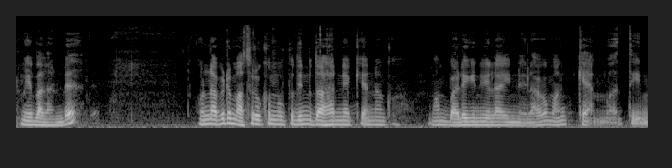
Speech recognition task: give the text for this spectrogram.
මේ බලන්ඩ ඔන්න අපිට මසරුකම උපදින උදාහරණයක් කියන්නකෝ. මං බඩගිනි වෙලා ඉන්න වෙලාක මං කැම්මතිම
